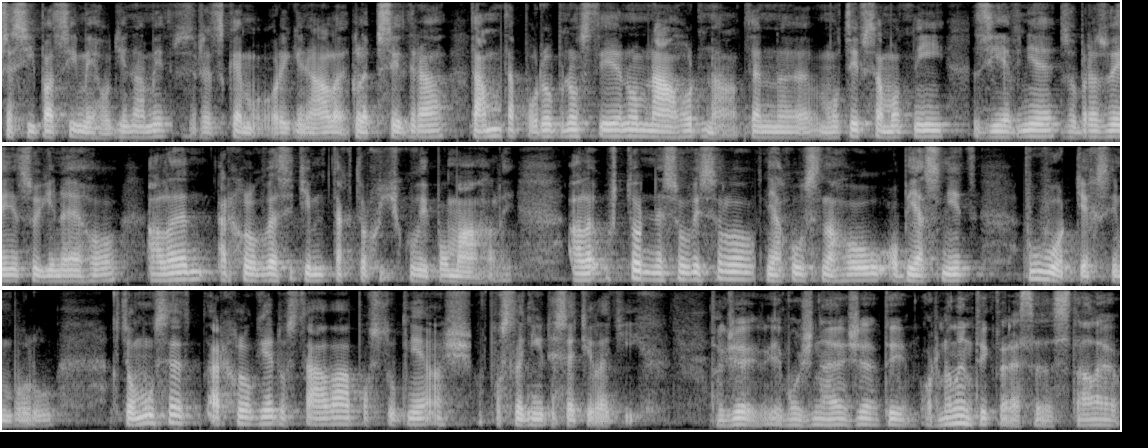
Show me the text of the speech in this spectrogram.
přesýpacími hodinami v řeckém originále klepsydra. Tam ta podobnost je jenom náhodná. Ten motiv samotný zjevně zobrazuje něco jiného, ale archeologové si tím tak trošičku vypomáhali. Ale už to nesouviselo nějakou snahou objasnit původ těch symbolů. K tomu se archeologie dostává postupně až v posledních desetiletích. Takže je možné, že ty ornamenty, které se stále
